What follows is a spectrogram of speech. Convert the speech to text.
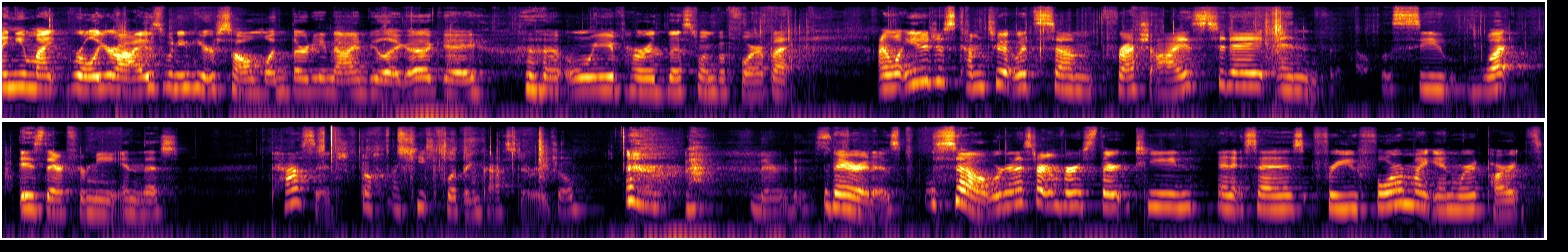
and you might roll your eyes when you hear Psalm 139, be like, okay, we've heard this one before. But I want you to just come to it with some fresh eyes today and see what is there for me in this passage. Oh, I keep flipping past it, Rachel. There it is. There it is. So we're going to start in verse 13, and it says, For you form my inward parts.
